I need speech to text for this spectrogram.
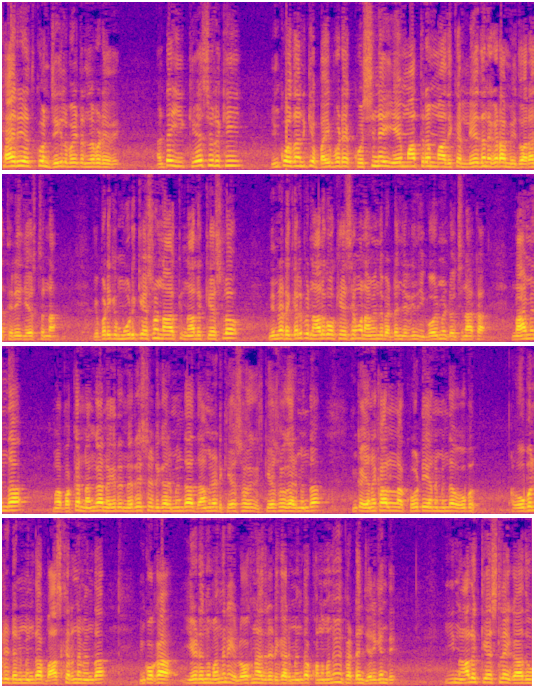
క్యారీ ఎత్తుకొని జైలు బయట నిలబడేది. అంటే ఈ కేసులకి ఇంకో దానికి భయపడే క్వశ్చనే ఏమాత్రం మా దగ్గర లేదని కూడా మీ ద్వారా తెలియజేస్తున్నా. ఇప్పటికి మూడు కేసులు నాకు నాలుగు కేసులో నిన్నటి కలిపి నాలుగో కేసేమో నా మీద పెట్టడం జరిగింది. ఈ గవర్నమెంట్ వచ్చినాక నా మీద మా పక్కన నంగా నగర నరేష్ రెడ్డి గారి మీద దామిరెడ్డి కేశవ కేశవ గారి మీద ఇంకా వెనకాల నా కోటి అన్న మీద ఓబల్ ఓబల్ రెడ్డి అని మీద భాస్కర్ అన్న మీద ఇంకొక ఏడెనిమిది మందిని లోకనాథ్ రెడ్డి గారి మీద కొంతమంది మీద పెట్టడం జరిగింది. ఈ నాలుగు కేసులే కాదు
